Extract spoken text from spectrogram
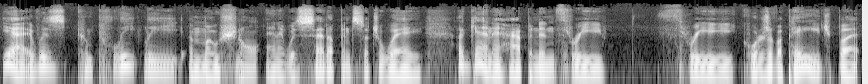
yeah, it was completely emotional, and it was set up in such a way. Again, it happened in three three quarters of a page, but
